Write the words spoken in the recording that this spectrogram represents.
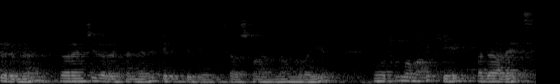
bölümü öğrenci ve öğretmenlerini tebrik ediyorum çalışmalarından dolayı. Unutulmamalı ki adalet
